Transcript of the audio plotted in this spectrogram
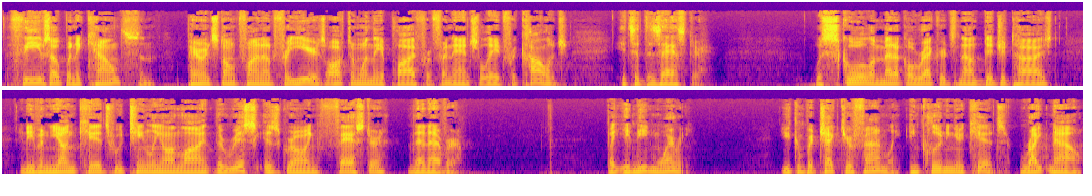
Thieves open accounts, and parents don't find out for years, often when they apply for financial aid for college. It's a disaster. With school and medical records now digitized, and even young kids routinely online, the risk is growing faster than ever. But you needn't worry. You can protect your family, including your kids, right now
